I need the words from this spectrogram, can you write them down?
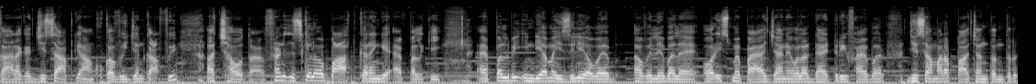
कारक है, जिससे आपकी आँखों का विजन काफ़ी अच्छा होता है। फ्रेंड्स, इसके अलावा बात करेंगे एप्पल की। एप्पल भी इंडिया में इजीली अवेलेबल है और इसमें पाया जाने वाला डाइटरी फाइबर जिससे हमारा पाचन तंत्र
